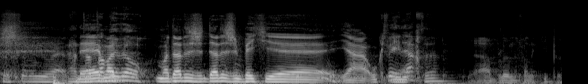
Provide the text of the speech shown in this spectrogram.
zijn we gewend. Nee, maar, wel. maar dat is, dat is een beetje, eh, ja, ook... 2 in- nachten. Ja, blunder van de keeper.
